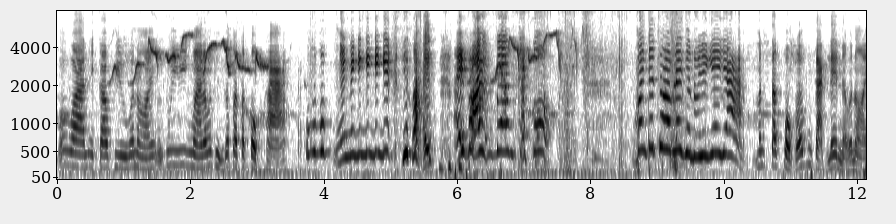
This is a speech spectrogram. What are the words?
เมื่ อวานไอ้กาฟิวก็น้อยมันก็วิ่งมาแล้วมาถึงก็ปะตะกบขาปุ๊บปุ๊บปุ๊บงั้งงั้งงั้งงั้งงั้งไอ้ไฟไอ้ไฟแมวกัดกูมันก็ชอบเล่นกับหนูอย่างเงี้ยย่ามันตะปบแล้วมันกัดเล่นเหรอวะน้อย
